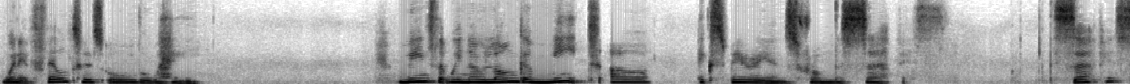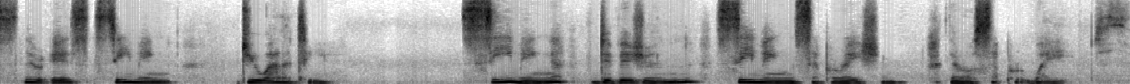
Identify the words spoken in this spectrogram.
when it filters all the way, means that we no longer meet our experience from the surface. The surface, there is seeming duality, seeming division, seeming separation. There are separate waves.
